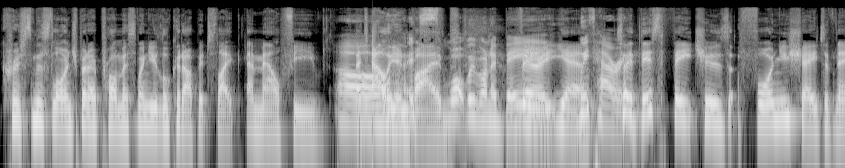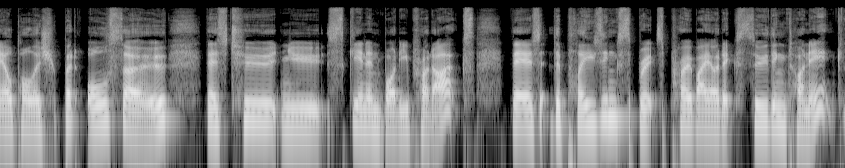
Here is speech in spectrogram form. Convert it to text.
Christmas launch, but I promise when you look it up, it's like Amalfi Oh, Italian it's vibe. what we want to be. Very, yeah. With Harry. So this features four new shades of nail polish, but also there's two new skin and body products. There's the Pleasing Spritz Probiotic Soothing Tonic.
